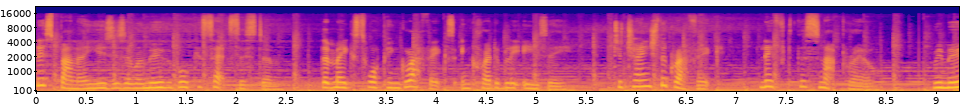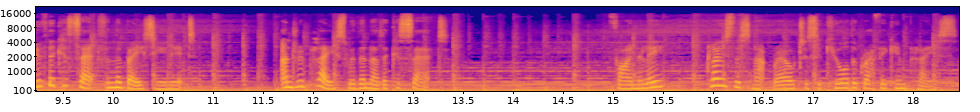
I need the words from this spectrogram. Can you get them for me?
This banner uses a removable cassette system that makes swapping graphics incredibly easy. To change the graphic, lift the snap rail. Remove the cassette from the base unit and replace with another cassette. Finally, close the snap rail to secure the graphic in place.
